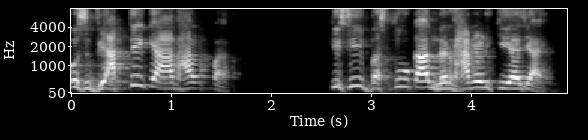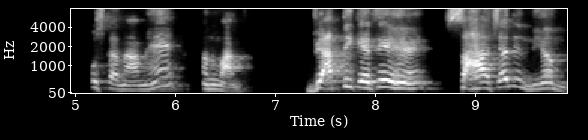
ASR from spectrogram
उस व्याप्ति के आधार पर किसी वस्तु का निर्धारण किया जाए, उसका नाम है अनुमान। व्याप्ति कहते हैं साहचर्य नियम।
